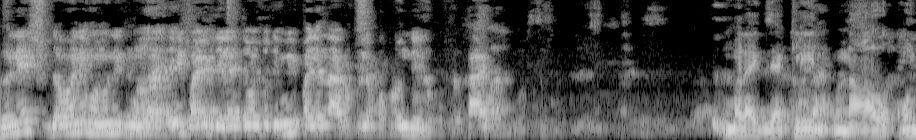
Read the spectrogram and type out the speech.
गणेश गव्हाणे म्हणून एक मुलगा आहे त्यांनी बाईट दिलाय तो म्हणतो की मी पहिल्यांदा आरोपीला पकडून दिलं. काय? मला एक्झॅक्टली नाव कोण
